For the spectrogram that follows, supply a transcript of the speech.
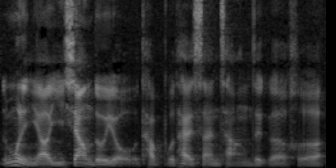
穆里尼奥一向都有他不太擅长这个和。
